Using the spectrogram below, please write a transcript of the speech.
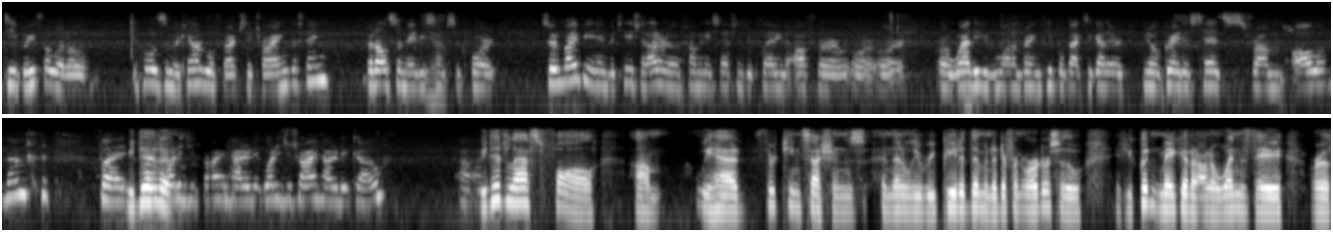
debrief a little, hold them accountable for actually trying the thing, but also maybe Yeah. some support. So it might be an invitation. I don't know how many sessions you're planning to offer, or or or whether you'd want to bring people back together. You know, greatest hits from all of them. but We did a- what did you try and how did it? What did you try and how did it go? Um, we did last fall. Um, we had 13 sessions, and then we repeated them in a different order. So if you couldn't make it on a Wednesday or a,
